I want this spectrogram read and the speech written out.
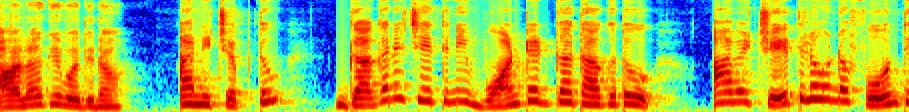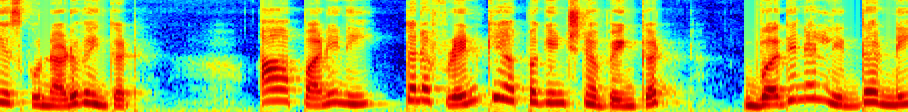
అలాగే వదినా. అని చెప్తూ గగని చేతిని వాంటెడ్గా తాకుతూ ఆమె చేతిలో ఉన్న ఫోన్ తీసుకున్నాడు వెంకట్. ఆ పనిని తన ఫ్రెండ్కి అప్పగించిన వెంకట్ వదినల్నిద్దర్నీ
